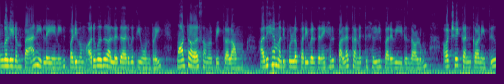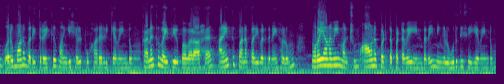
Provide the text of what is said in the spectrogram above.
உங்களிடம் பேன் இல்லையெனில் படிவம் அறுபது அல்லது அறுபத்தி ஒன்று மாற்றாக சமர்ப்பிக்கலாம். அதிக மதிப்புள்ள பரிவர்த்தனைகள் பல கணக்குகளில் பரவி இருந்தாலும் அவற்றை கண்காணித்து வருமான வரித்துறைக்கு வங்கிகள் புகார் அளிக்க வேண்டும். கணக்கு வைத்திருப்பவராக அனைத்து பண பரிவர்த்தனைகளும் முறையானவை மற்றும் ஆவணப்படுத்தப்பட்டவை என்பதை நீங்கள் உறுதி செய்ய வேண்டும்.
